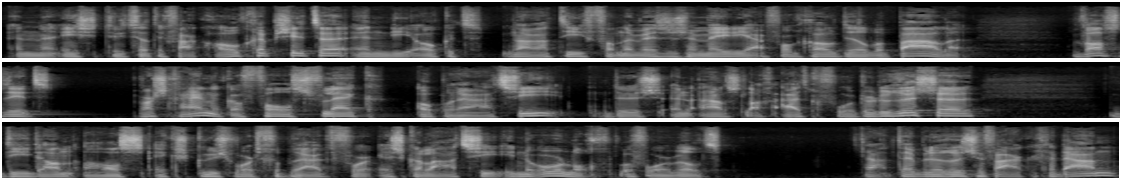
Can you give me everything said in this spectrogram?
een uh, instituut dat ik vaak hoog heb zitten en die ook het narratief van de westerse media voor een groot deel bepalen, was dit waarschijnlijk een false flag operatie, dus een aanslag uitgevoerd door de Russen, die dan als excuus wordt gebruikt voor escalatie in de oorlog bijvoorbeeld. Ja, dat hebben de Russen vaker gedaan.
